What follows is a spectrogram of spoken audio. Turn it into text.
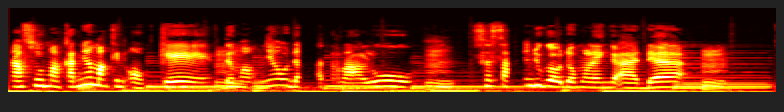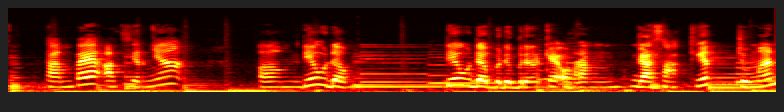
nafsu makannya makin oke Hmm. demamnya udah gak terlalu Hmm. sesaknya juga udah mulai nggak ada Hmm. sampai akhirnya em, dia udah dia udah bener-bener kayak orang nggak sakit cuman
